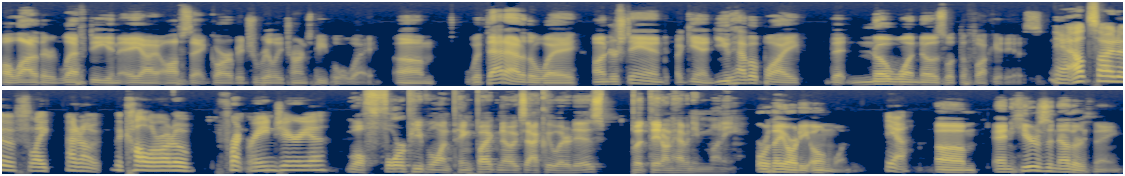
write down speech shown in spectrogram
a lot of their lefty and AI offset garbage really turns people away. Um, with that out of the way, understand again, you have a bike that no one knows what the fuck it is. yeah, outside of like I don't know, the Colorado Front Range area. Well, four people on Pink Bike know exactly what it is, but they don't have any money. Or they already own one. Yeah. Um, and here's another thing.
